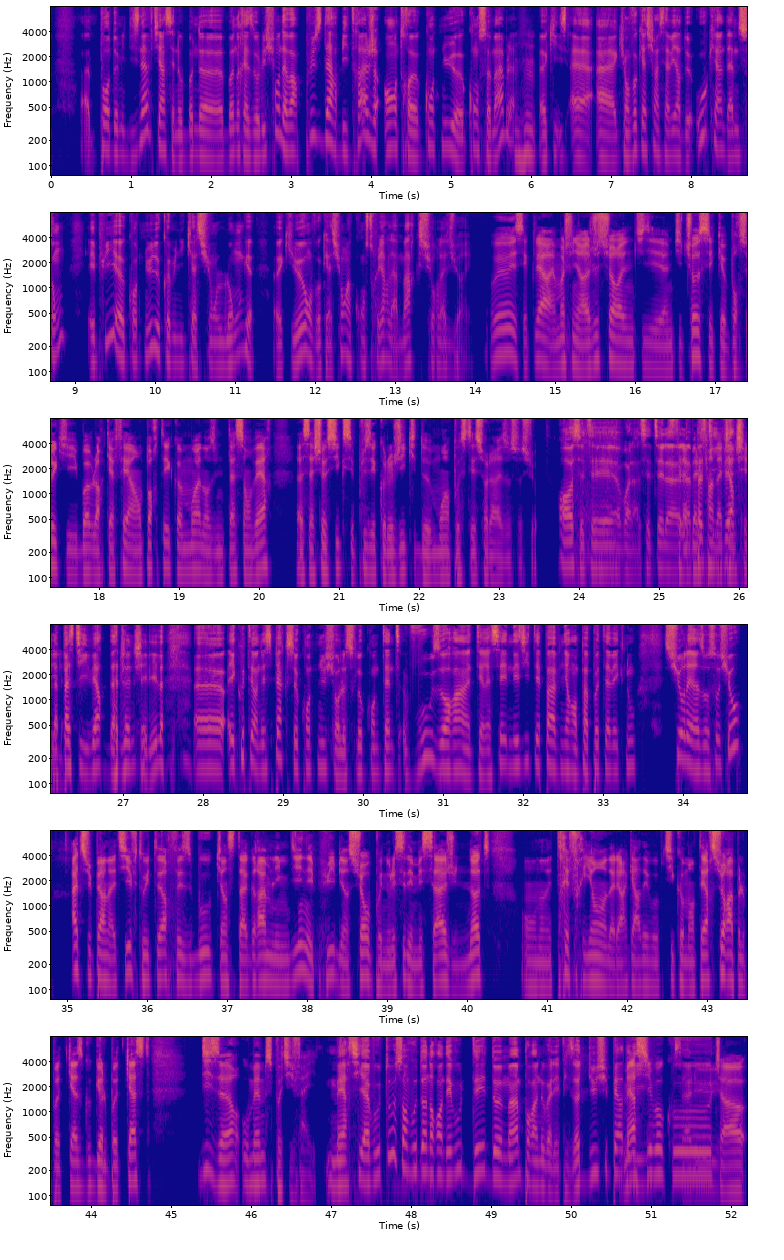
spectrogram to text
pour 2019. Tiens, c'est nos bonnes euh, bonnes résolutions d'avoir plus d'arbitrage entre contenus consommables Mhm. qui, qui ont vocation à servir de hook, hein, d'hameçon, et puis contenus de communication longue qui eux ont vocation à construire la marque sur la durée. Oui, oui, c'est clair. Et moi, je finirai juste sur une petite, une petite chose, c'est que pour ceux qui boivent leur café à emporter comme moi dans une tasse en verre, sachez aussi que c'est plus écologique de moins poster sur les réseaux sociaux. Oh, c'était voilà, c'était la, la la pastille verte, la pastille verte d'Adjan chez Lille. Euh, écoutez, on espère que ce contenu sur le slow content vous aura intéressé. N'hésitez pas à venir en papoter avec nous sur les réseaux sociaux. At Supernatif, Twitter, Facebook, Instagram, LinkedIn. Et puis, bien sûr, vous pouvez nous laisser des messages, une note. On en est très friand d'aller regarder vos petits commentaires sur Apple Podcast, Google Podcast, Deezer ou même Spotify. Merci à vous tous. On vous donne rendez-vous dès demain pour un nouvel épisode du Super Daily. Merci beaucoup. Salut. Ciao.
